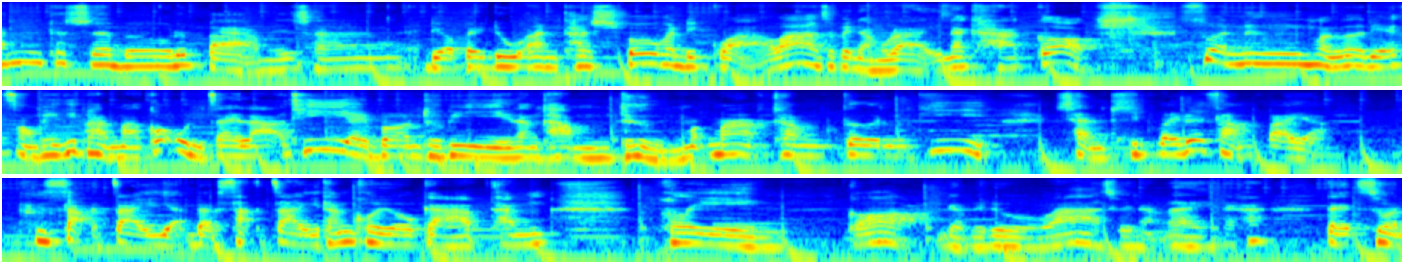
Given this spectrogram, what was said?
untouchable หรือเปล่าไม่ใช่ เดี๋ยวไปดู untouchable กันดีกว่าว่าจะเป็นอย่างไรนะคะ ก็ส่วนหนึ่งหลังจาก DX สองเพลงที่ผ่านมาก็อุ่นใจละที่ไอ้ Born to Be นางทำถึงมาก ๆทำเกินที่ฉันคิดไว้ด้วยซ้ำไปอะ คือสะใจอะ แบบสะใจทั้งโคโรกราฟทั้งเพลง ก็เดี๋ยวไปดูว่าจะเป็นอย่างไรนะคะ แต่ส่วน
